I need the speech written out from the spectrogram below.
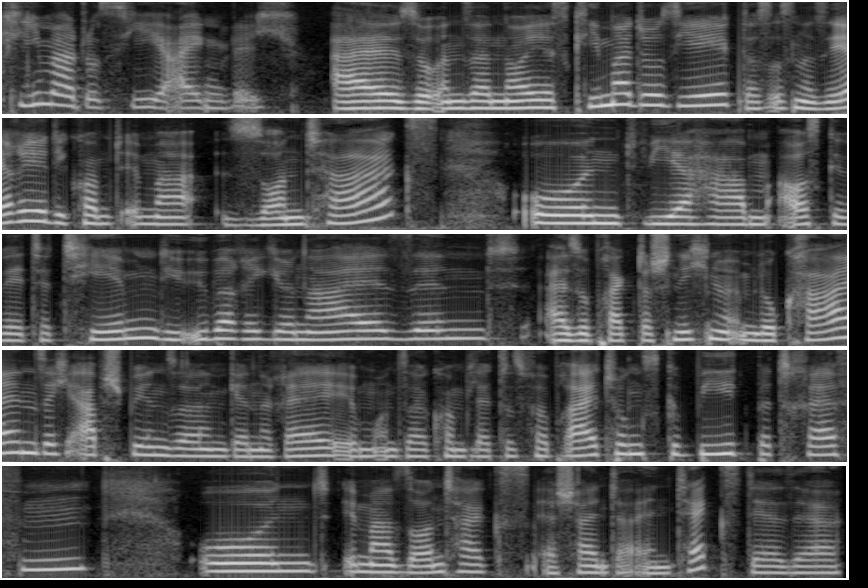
Klimadossier eigentlich? Also unser neues Klimadossier, das ist eine Serie, die kommt immer sonntags und wir haben ausgewählte Themen, die überregional sind, also praktisch nicht nur im Lokalen sich abspielen, sondern generell eben unser komplettes Verbreitungsgebiet betreffen. Und immer sonntags erscheint da ein Text, der sehr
